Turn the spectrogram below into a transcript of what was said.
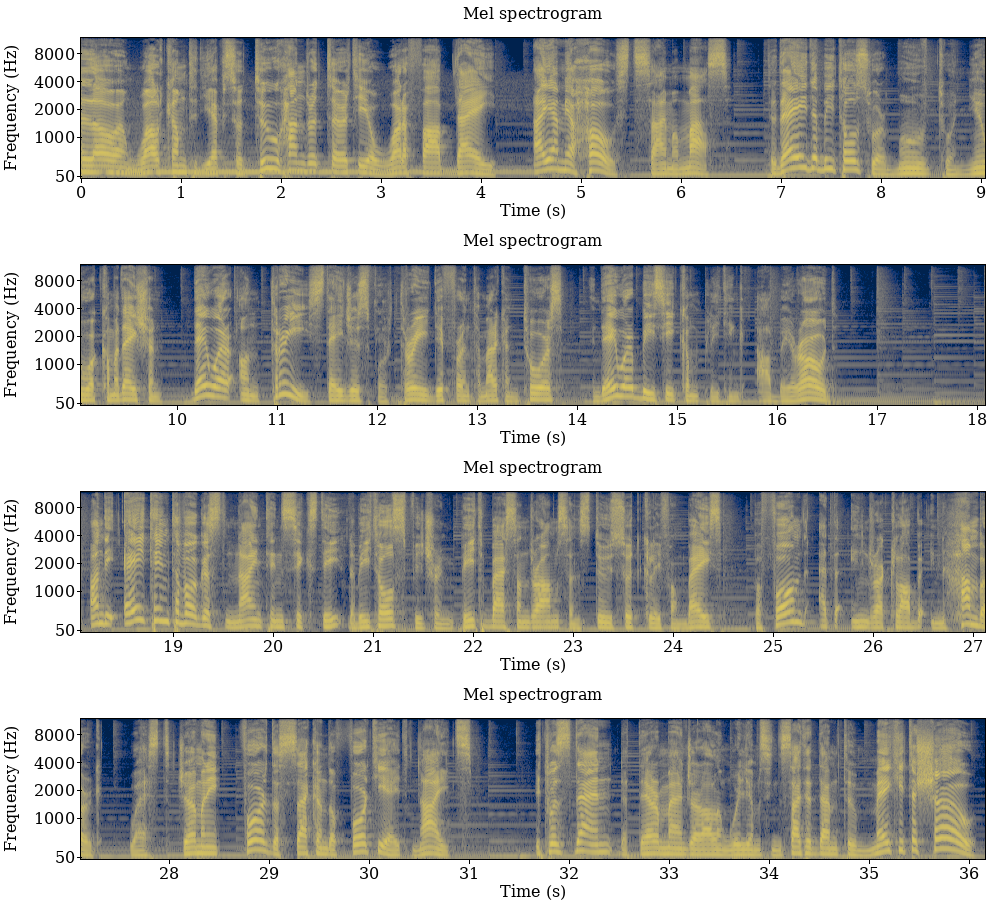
Hello and welcome to the episode 230 of What a Fab Day. I am your host, Simon Mas. Today the Beatles were moved to a new accommodation. They were on three stages for three different American tours, and they were busy completing Abbey Road. On the 18th of August 1960, the Beatles, featuring Pete Best on drums and Stu Sutcliffe on bass, performed at the Indra Club in Hamburg, West Germany, for the second of 48 nights. It was then that their manager Alan Williams incited them to make it a show.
